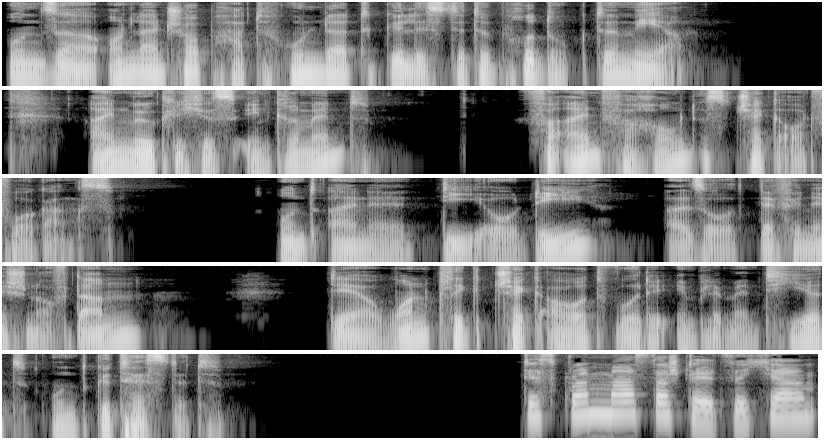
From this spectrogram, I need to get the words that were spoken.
unser Online-Shop hat 100 gelistete Produkte mehr. Ein mögliches Inkrement, Vereinfachung des Checkout-Vorgangs. Und eine DOD, also Definition of Done, der One-Click-Checkout wurde implementiert und getestet. Der Scrum Master stellt sicher,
